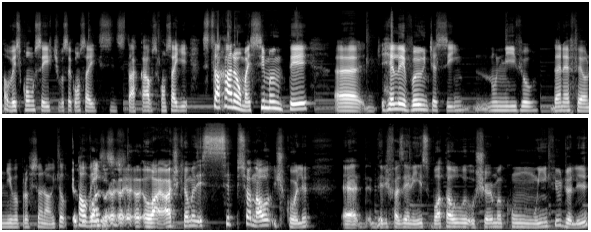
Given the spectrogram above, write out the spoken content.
Talvez como safety você consegue se destacar, você consegue se destacar não, mas se manter é, relevante assim no nível da NFL, no nível profissional. Então, eu talvez. Isso... Eu, eu, eu, acho que é uma excepcional escolha é, deles fazerem isso, bota o, o Sherman com o Winfield ali.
